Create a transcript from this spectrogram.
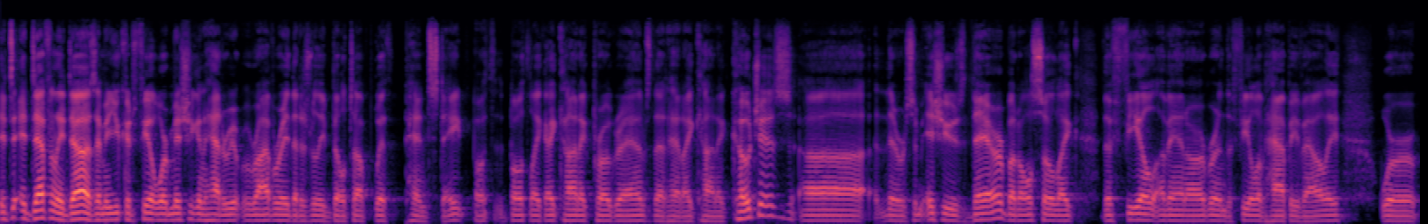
It, it definitely does. I mean, you could feel where Michigan had a rivalry that is really built up with Penn State, both both like iconic programs that had iconic coaches. Uh, there were some issues there, but also like the feel of Ann Arbor and the feel of Happy Valley were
